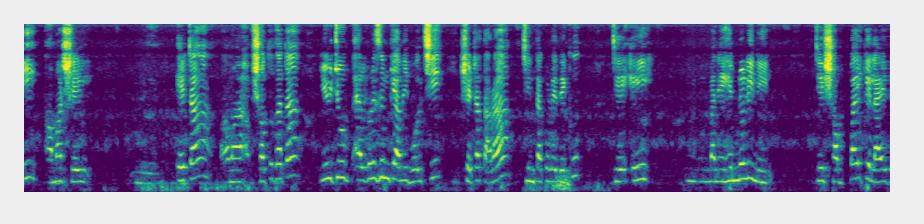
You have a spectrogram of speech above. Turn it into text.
দিই। আমার সেই এটা, আমার সততাটা ইউটিউব অ্যালগোরিজমকে আমি বলছি, সেটা তারা চিন্তা করে দেখুক যে এই মানে হেমনলিনী যে সবাইকে লাইক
